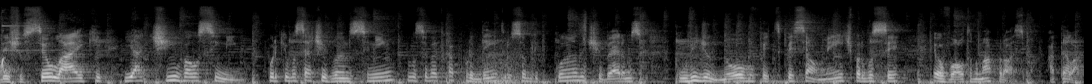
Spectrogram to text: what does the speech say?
deixe o seu like e ativa o sininho, porque você ativando o sininho você vai ficar por dentro sobre quando tivermos um vídeo novo feito especialmente para você. Eu volto numa próxima. Até lá!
